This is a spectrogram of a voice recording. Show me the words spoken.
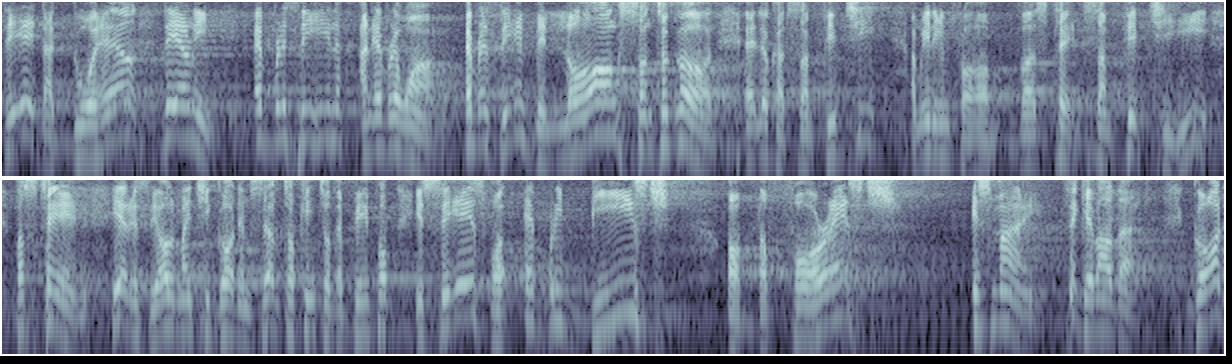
they that dwell therein. Everything and everyone. Everything belongs unto God. Uh, look at Psalm 50 I'm reading from verse 10, Psalm 50, verse 10. Here is the Almighty God himself talking to the people. He says, for every beast of the forest is mine. Think about that. God,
